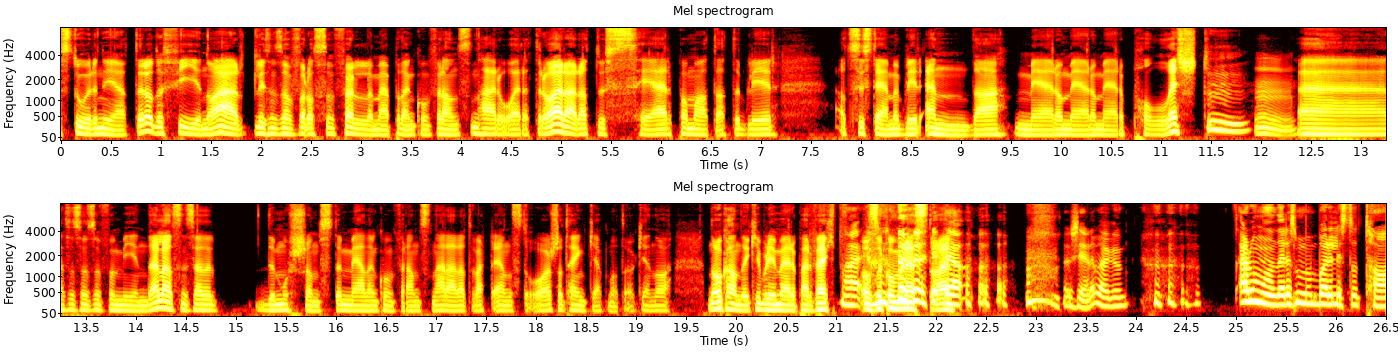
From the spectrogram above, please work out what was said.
store nyheter, og det fine er liksom sånn for oss som følger med på den konferansen her år etter år, er at du ser på en måte at det blir At systemet blir enda mer og mer og mer polished. Mm. Mm. Eh, så sånn som for min del, syns jeg det, det morsomste med den konferansen her er at hvert eneste år så tenker jeg på en måte OK, nå, nå kan det ikke bli mer perfekt. Nei. Og så kommer neste år. ja. Det skjer det hver gang. er det noen av dere som bare lyst til å ta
